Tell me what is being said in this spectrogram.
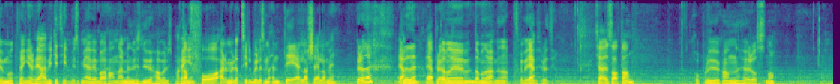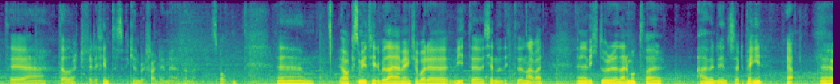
du mot penger? For jeg vil ikke tilby så mye, jeg vil bare ha han her. Men hvis du har lyst på Jeg kan penger, få, er det mulig å tilby liksom en del av sjela mi? prøv det. Ja, Prøv det. jeg prøver. Da, må du, da må du være med, da. Skal vi Ja. prøve det. Kjære Satan. Håper du kan høre oss nå. Det, det hadde vært veldig fint, så vi kunne bli ferdig med denne spalten. Ehm, jeg har ikke så mye å tilby deg. Jeg vil egentlig bare vite, kjenne ditt nærvær. Uh, Viktor derimot har, er veldig interessert i penger. Ja. Eh,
